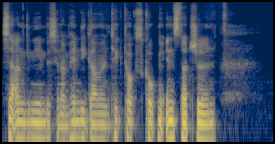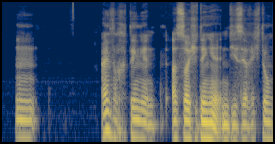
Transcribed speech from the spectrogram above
sehr angenehm. Bisschen am Handy gammeln, TikToks gucken, Insta chillen. Mhm. Einfach Dinge, also solche Dinge in diese Richtung.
